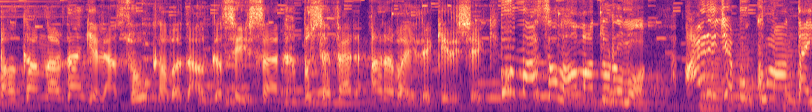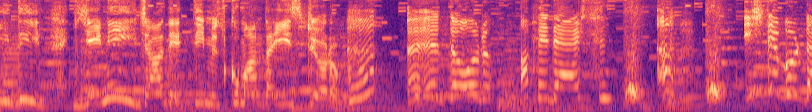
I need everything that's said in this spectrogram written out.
Balkanlardan gelen soğuk hava dalgası ise bu sefer arabayla gelecek. Bu nasıl hava durumu? Ayrıca bu kumandayı değil, yeni icat ettiğimiz kumandayı istiyorum. Ee, doğru. Affedersin. Ah, İşte burada.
